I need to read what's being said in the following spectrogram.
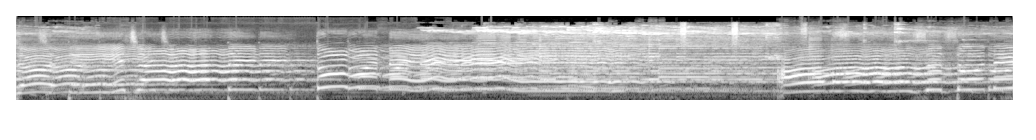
जाते जाते तुमने आवाज़ तो सुनी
